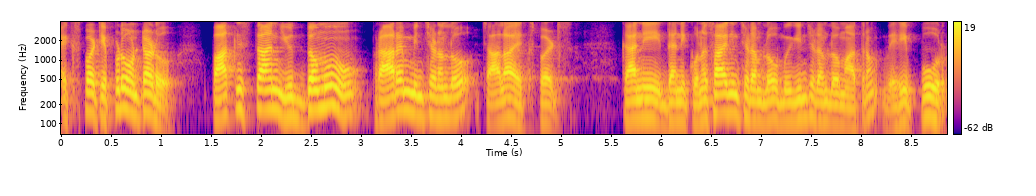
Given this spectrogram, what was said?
ఎక్స్పర్ట్ ఎప్పుడు ఉంటాడు. పాకిస్తాన్ యుద్ధము ప్రారంభించడంలో చాలా ఎక్స్పర్ట్స్ కానీ దాన్ని కొనసాగించడంలో ముగించడంలో మాత్రం వెరీ పూర్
